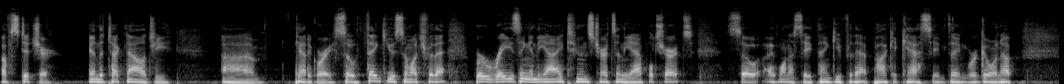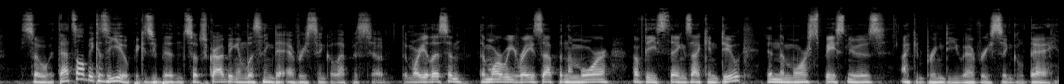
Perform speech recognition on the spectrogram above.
of Stitcher and the technology um, category. So thank you so much for that. We're raising in the iTunes charts and the Apple charts. So I want to say thank you for that. Pocket Cast, same thing. We're going up. So that's all because of you, because you've been subscribing and listening to every single episode. The more you listen, the more we raise up, and the more of these things I can do, and the more space news I can bring to you every single day.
